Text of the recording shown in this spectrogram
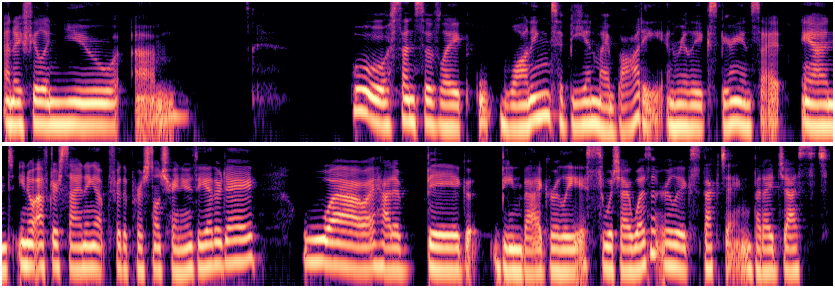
and i feel a new um, oh sense of like wanting to be in my body and really experience it and you know after signing up for the personal trainer the other day wow, I had a big beanbag release, which I wasn't really expecting, but I just,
